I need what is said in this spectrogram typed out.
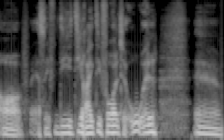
og altså lige direkte i forhold til OL, øh,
